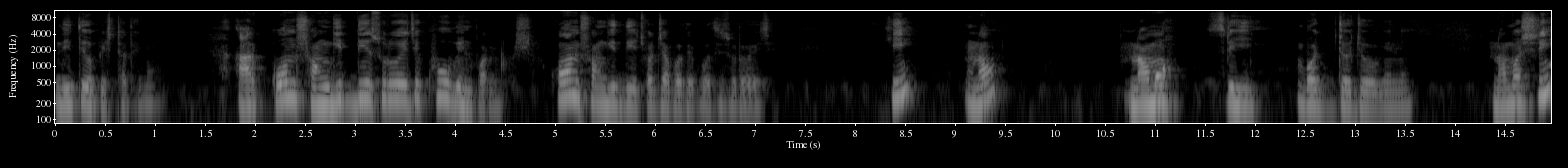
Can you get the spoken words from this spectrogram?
দ্বিতীয় পৃষ্ঠা থেকে। আর কোন সংগীত দিয়ে শুরু হয়েছে? খুব ইম্পর্টেন্ট কোয়েশ্চেন কোন সংগীত দিয়ে চর্যাপদের পথে শুরু হয়েছে? কি? ন? নম শ্রী বজ্রযোগিনী। নমশ্রী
